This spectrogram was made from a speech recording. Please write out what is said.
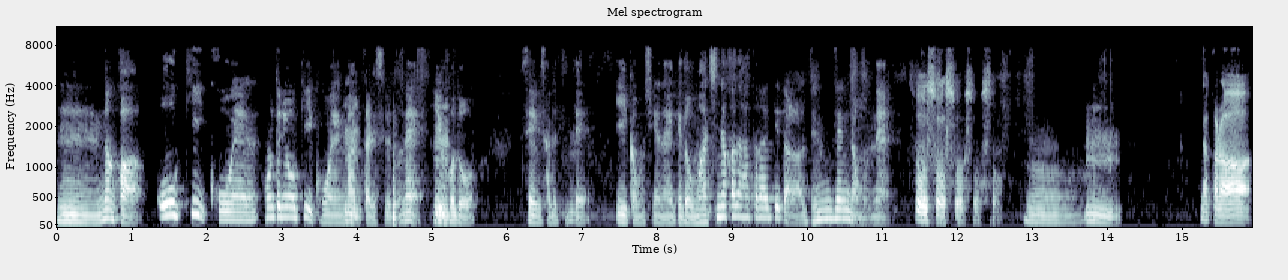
うん。なんか、大きい公園、本当に大きい公園があったりするとね、うん言うほど整備されてていいかもしれないけど、街中で働いてたら全然だもんね。そうそうそうそうそう。うん。うん。だから、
